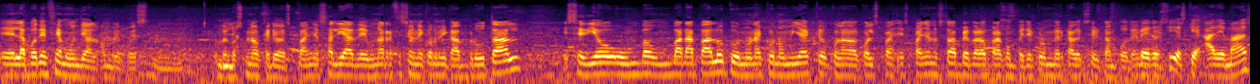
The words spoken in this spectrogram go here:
eh, la potencia mundial. Hombre, pues, mm, hombre, pues no creo. España salía de una recesión económica brutal se dio un, un varapalo con una economía que, con la cual Espa- España no estaba preparado para competir con un mercado exterior tan potente. Pero sí, es que además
